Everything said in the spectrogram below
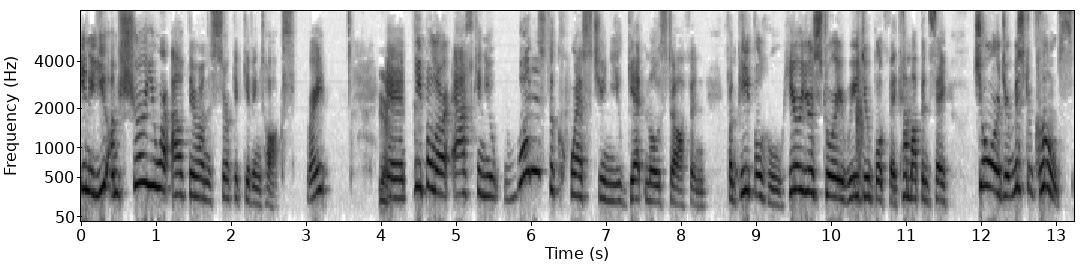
you know, you. I'm sure you are out there on the circuit giving talks, right? Yeah. And people are asking you, what is the question you get most often from people who hear your story, read your book, they come up and say, George or Mr. Koonce?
